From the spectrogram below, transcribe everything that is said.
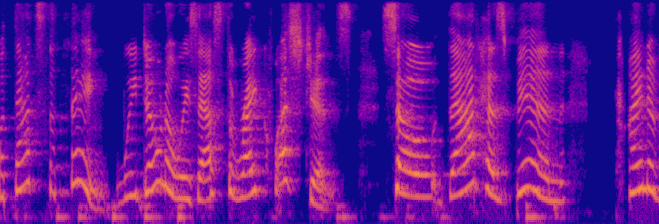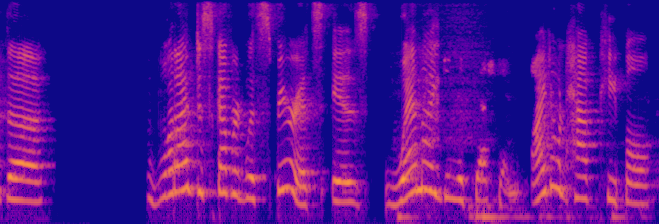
But that's the thing. We don't always ask the right questions. So that has been kind of the what I've discovered with spirits is when I do a session, I don't have people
